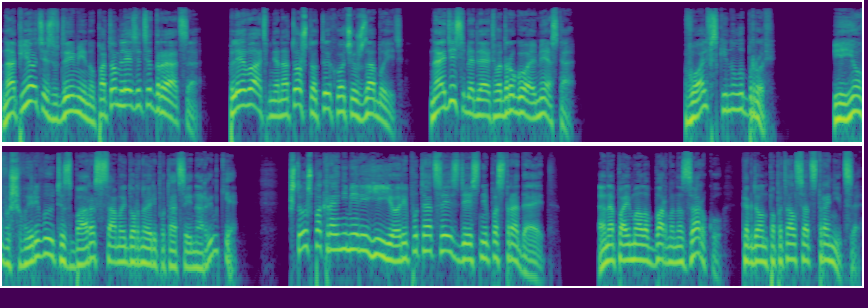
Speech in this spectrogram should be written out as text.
Напьетесь в дымину, потом лезете драться. Плевать мне на то, что ты хочешь забыть. Найди себе для этого другое место». Вуаль вскинула бровь. Ее вышвыривают из бара с самой дурной репутацией на рынке? Что ж, по крайней мере, ее репутация здесь не пострадает. Она поймала бармена за руку, когда он попытался отстраниться.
